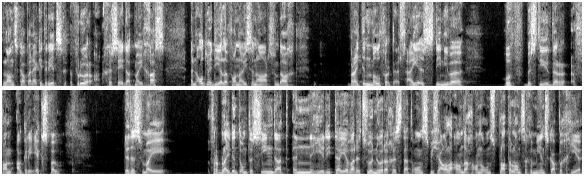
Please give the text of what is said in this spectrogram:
landskap. En ek het reeds vroeër gesê dat my gas in albei dele van huis en hart vandag Bruiten Milford is. Hy is die nuwe hoofbestuurder van Agri Expo. Dit is vir my verblydend om te sien dat in hierdie tye wat dit so nodig is dat ons spesiale aandag aan ons plattelandse gemeenskappe gee,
